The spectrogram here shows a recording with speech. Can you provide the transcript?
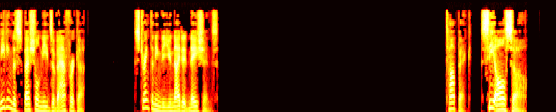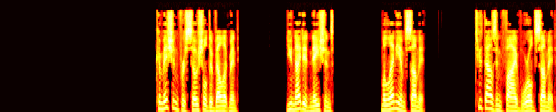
Meeting the special needs of Africa Strengthening the United Nations. See also. Commission for Social Development. United Nations. Millennium Summit. 2005 World Summit.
